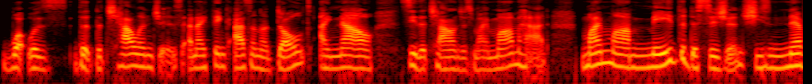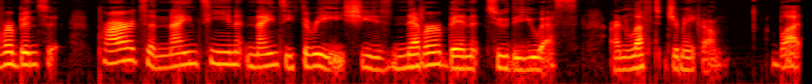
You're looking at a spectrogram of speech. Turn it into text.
what was the, the challenges. And I think as an adult, I now see the challenges my mom had. My mom made the decision. She's never been to, prior to 1993, she's never been to the US and left Jamaica. But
